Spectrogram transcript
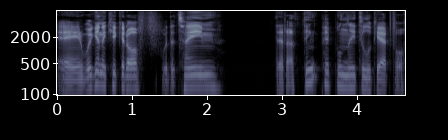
And we're going to kick it off with a team that I think people need to look out for.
